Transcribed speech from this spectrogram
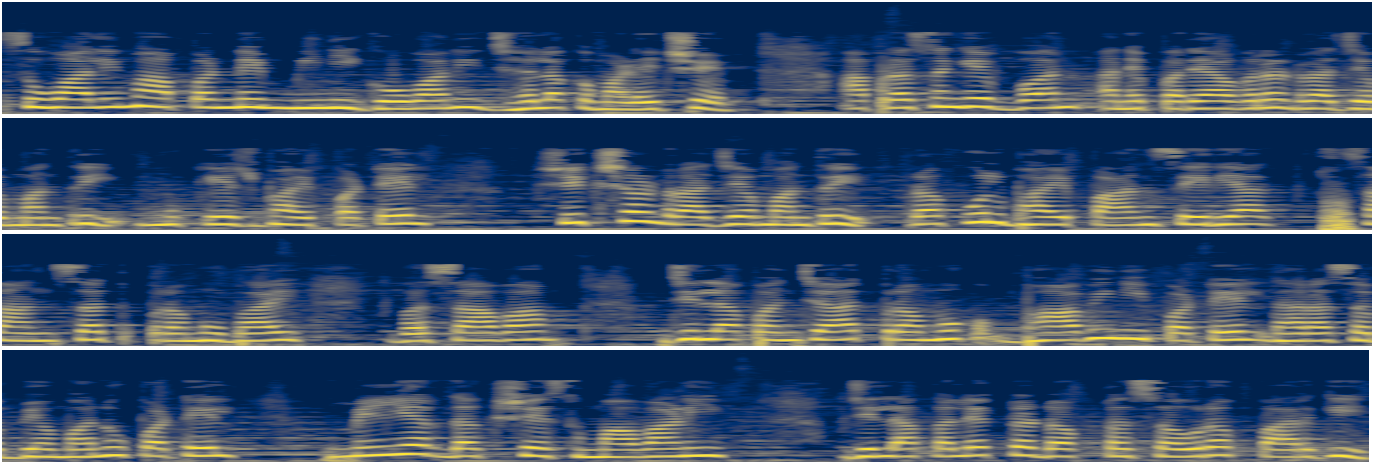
સુવાલીમાં આપણને મિની ગોવાની ઝલક મળે છે. આ પ્રસંગે વન અને પર્યાવરણ રાજ્યમંત્રી મુકેશભાઈ પટેલ શિક્ષણ રાજ્યમંત્રી પ્રફુલભાઈ પાનસેરિયા, સાંસદ પ્રમુભાઈ વસાવા, જિલ્લા પંચાયત પ્રમુખ ભાવિની પટેલ, ધારાસભ્ય મનુ પટેલ, મેયર દક્ષેશ માવાણી, જિલ્લા કલેક્ટર ડોક્ટર સૌરભ પારગી,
